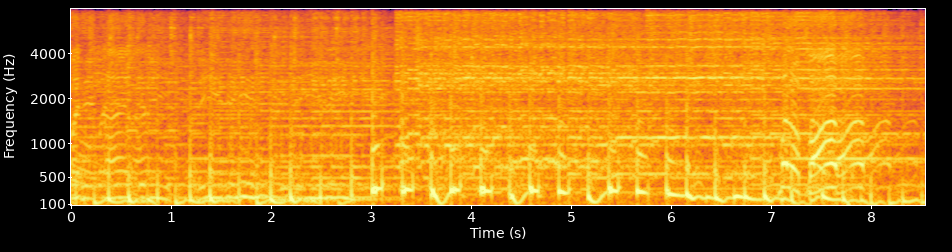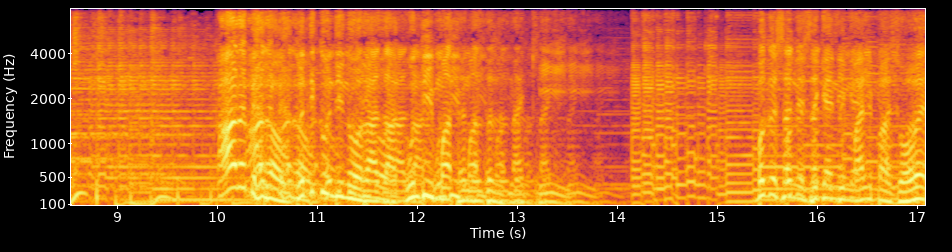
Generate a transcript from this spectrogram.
મારી નાગરી રી રી રી રી. મારા બાપ કાળ ભેરવ ગતિકુંદી નો રાજા કુંદી માથે નજર નાખી બગસરાની જગ્યાની માલિપા જોવે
